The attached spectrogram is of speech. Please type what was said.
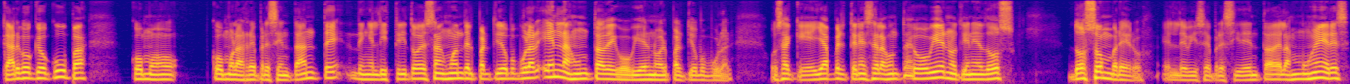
cargo que ocupa como, como la representante en el distrito de San Juan del Partido Popular en la Junta de Gobierno del Partido Popular. O sea que ella pertenece a la Junta de Gobierno, tiene dos dos sombreros, el de vicepresidenta de las mujeres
